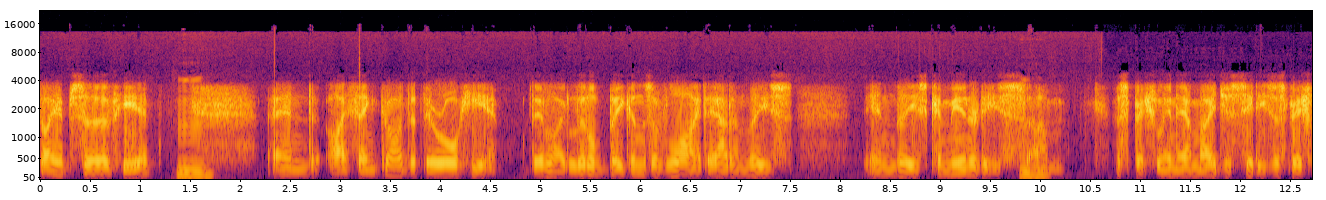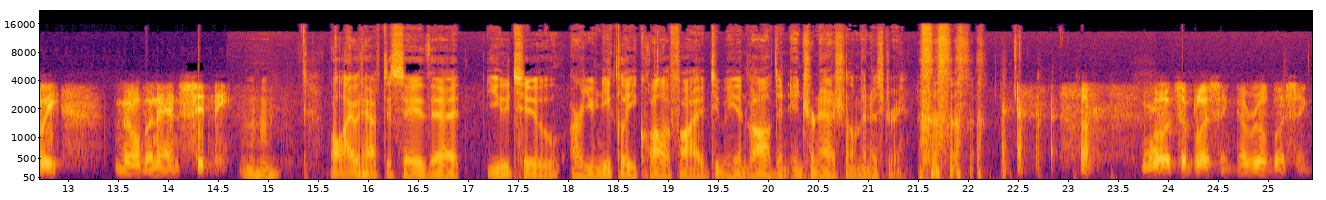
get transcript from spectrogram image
they observe here. Hmm. And I thank God that they're all here. They're like little beacons of light out in these in these communities, um, especially in our major cities, especially Melbourne and Sydney. Well, I would have to say that you two are uniquely qualified to be involved in international ministry. Well, it's a blessing, a real blessing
